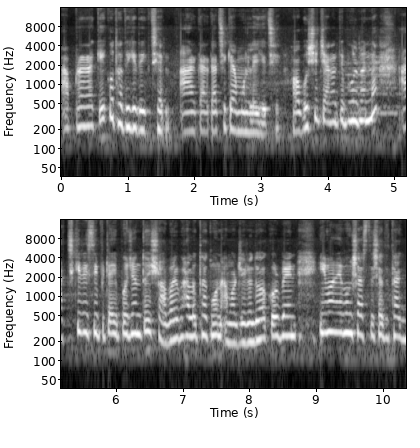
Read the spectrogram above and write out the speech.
আপনারা কে কোথা থেকে দেখছেন? আর কার কাছে কেমন লেগেছে? অবশ্যই জানাতে ভুলবেন না। আজকে রেসিপিটা এই পর্যন্তই। সবাই ভালো থাকুন। আমার জন্য দোয়া করবেন। ইমান এবং স্বাস্থ্যের সাথে থাকবেন।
